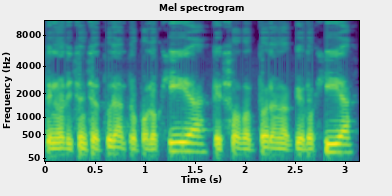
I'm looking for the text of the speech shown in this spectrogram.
tenés una licenciatura en antropología, que sos doctora en arqueología.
